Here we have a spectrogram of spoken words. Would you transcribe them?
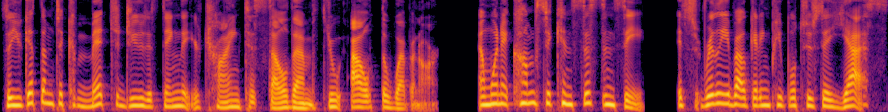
So you get them to commit to do the thing that you're trying to sell them throughout the webinar. And when it comes to consistency, it's really about getting people to say yes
